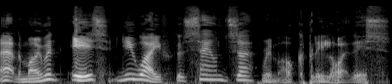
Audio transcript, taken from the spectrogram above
at the moment is New Wave, that sounds uh, remarkably like this.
